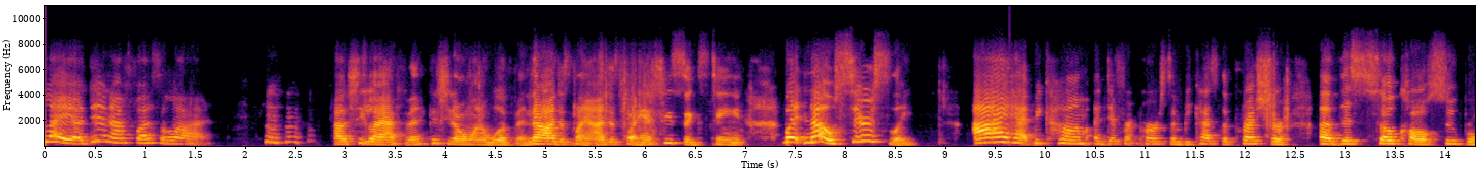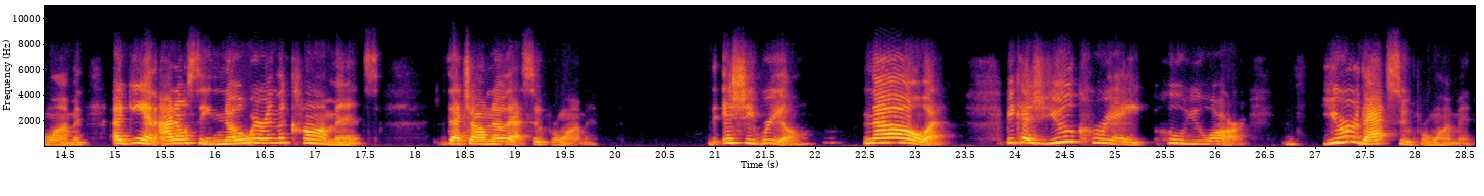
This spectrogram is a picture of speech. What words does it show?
Leia, didn't I fuss a lot? oh, she laughing because she don't want to whooping. No, I'm just playing. I'm just playing. She's 16. But no, seriously, I had become a different person because the pressure of this so-called superwoman. Again, I don't see nowhere in the comments that y'all know that superwoman. Is she real? No, because you create who you are. You're that superwoman,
